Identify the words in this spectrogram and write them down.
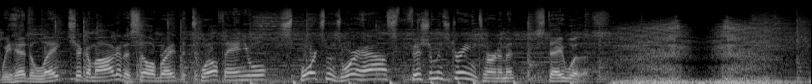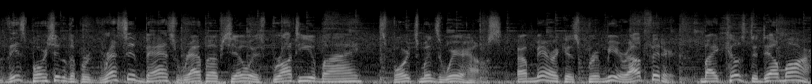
we head to Lake Chickamauga to celebrate the 12th annual Sportsman's Warehouse Fisherman's Dream Tournament. Stay with us. This portion of the Progressive Bass Wrap Up Show is brought to you by Sportsman's Warehouse, America's premier outfitter, by Costa Del Mar,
